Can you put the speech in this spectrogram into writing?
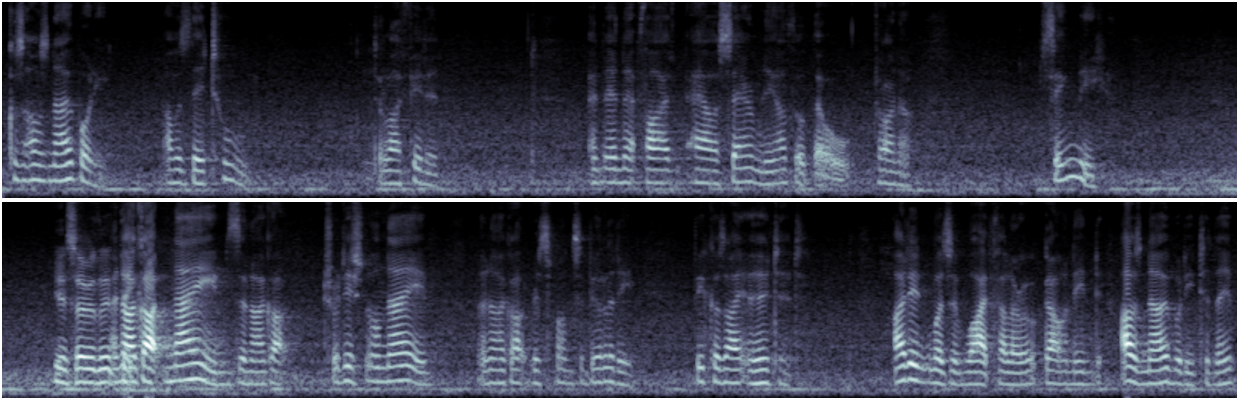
Because I was nobody. I was their tool till I fitted. And then that five hour ceremony, I thought they were trying to sing me. Yeah, so the, and I got names and I got traditional name and I got responsibility because I earned it. I didn't was a white fellow going in. I was nobody to them.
